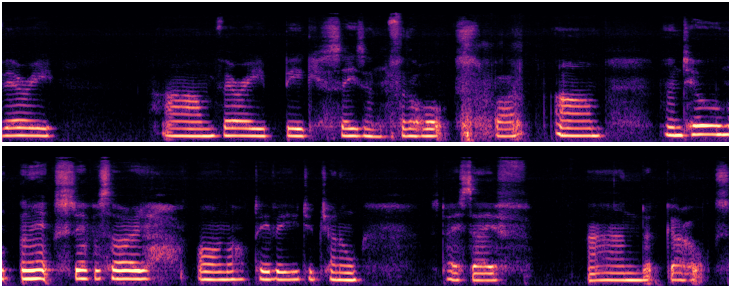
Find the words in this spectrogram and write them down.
very um, very big season for the Hawks. But um, until the next episode on the Hok TV YouTube channel, stay safe and go Hawks.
